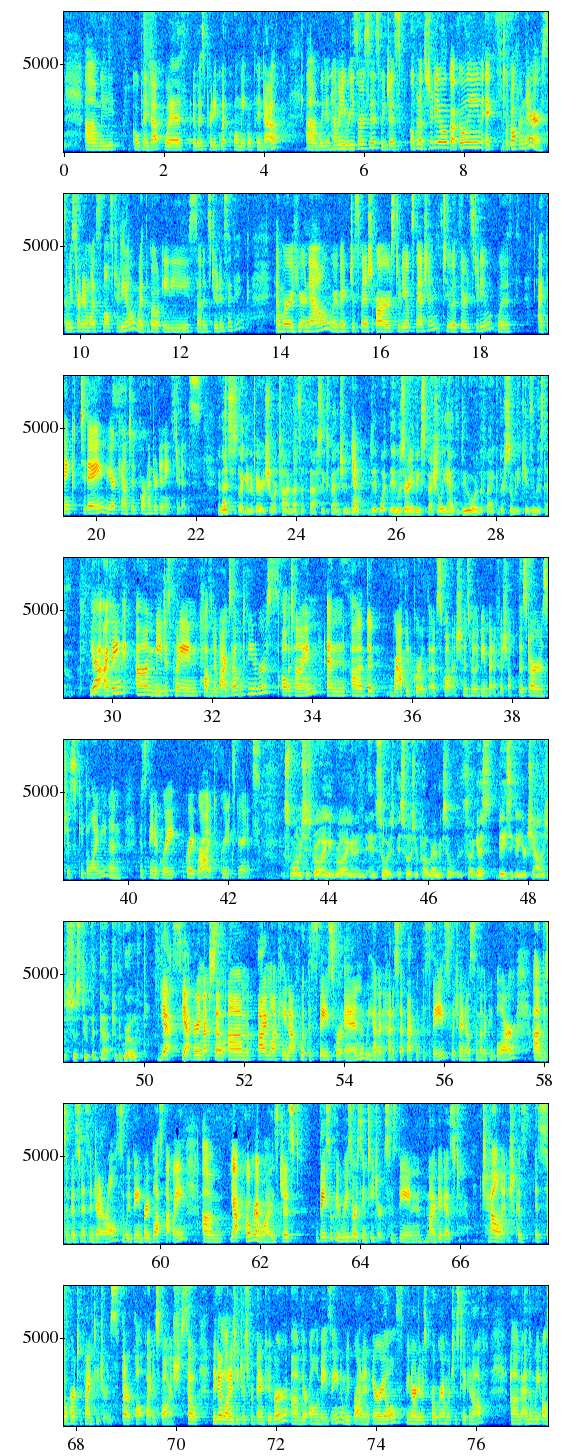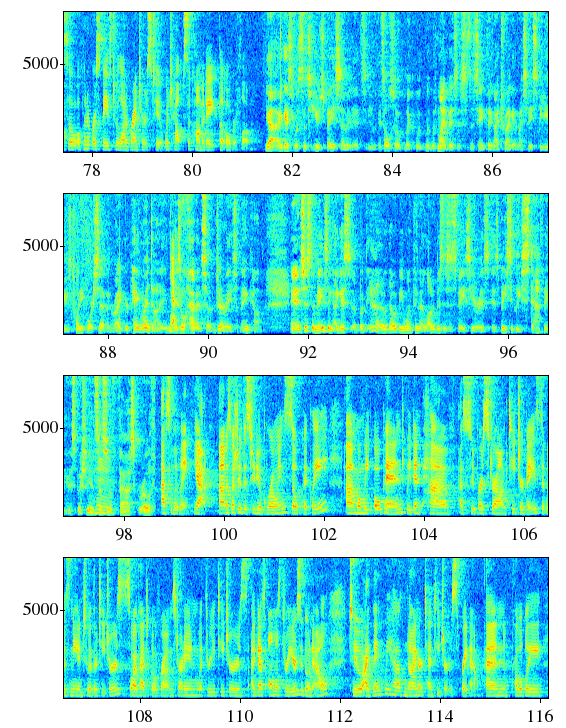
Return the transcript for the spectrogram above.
Um, we opened up with, it was pretty quick when we opened up. Um, we didn't have any resources. We just opened up the studio, got going. It took off from there. So we started in one small studio with about 87 students, I think. And we're here now. We've just finished our studio expansion to a third studio with, I think today we are counted 408 students. And that's like in a very short time. That's a fast expansion. Yeah. Did, what did, was there anything special you had to do, or the fact that there's so many kids in this town? Yeah, I think um, me just putting positive vibes out into the universe all the time and uh, the rapid growth of Squamish has really been beneficial. The stars just keep aligning and it's been a great, great ride, great experience. Squamish is growing and growing, and, and, and so is so is your programming. So, so I guess basically your challenge is just to adapt to the growth. Yes, yeah, very much so. Um, I'm lucky enough with the space we're in. We haven't had a setback with the space, which I know some other people are, um, just in business in general. So we've been very blessed that way. Um, yeah, program wise, just basically resourcing teachers has been my biggest challenge because it's so hard to find teachers that are qualified in Squamish. So we get a lot of teachers from Vancouver. Um, they're all amazing, and we've brought in Aerials, being our newest program, which has taken off. Um, and then we also open up our space to a lot of renters too, which helps accommodate the overflow. Yeah, I guess with such a huge space, I mean, it's it's also like with, with my business, it's the same thing. I try and get my space to be used twenty four seven, right? You're paying rent on it, you might as well have it so generate some income, and it's just amazing. I guess, uh, but yeah, that would be one thing that a lot of businesses face here is is basically staffing, and especially at such a fast growth. Absolutely, yeah. Um, especially with the studio growing so quickly. Um, when we opened, we didn't have a super strong teacher base. It was me and two other teachers. So I've had to go from starting with three teachers, I guess almost three years ago now, to I think we have nine or 10 teachers right now. And probably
